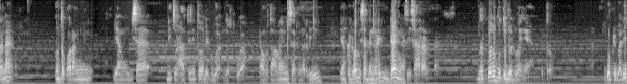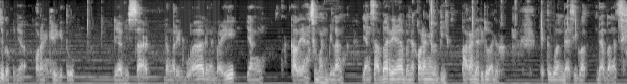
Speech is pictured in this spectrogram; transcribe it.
Karena untuk orang yang bisa dicurhatin itu ada dua menurut gua. Yang pertama yang bisa dengerin yang kedua bisa dengerin dan ngasih saran. Nah, menurut gua lu butuh dua-duanya gitu. Gue pribadi juga punya orang yang kayak gitu. Dia bisa dengerin gua dengan baik yang kalau yang cuman bilang yang sabar ya banyak orang yang lebih parah dari lu aduh. Itu gua enggak sih gua enggak banget sih.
